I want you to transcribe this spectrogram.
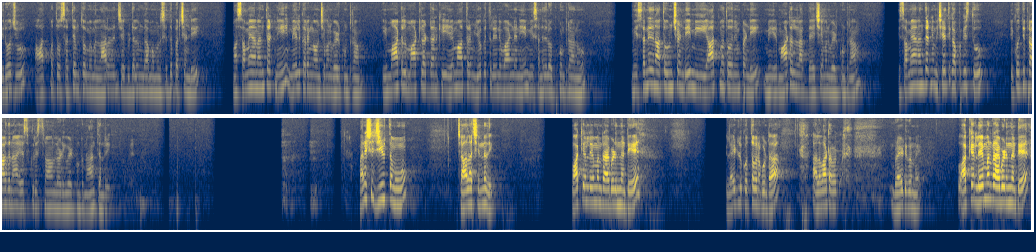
ఈరోజు ఆత్మతో సత్యంతో మిమ్మల్ని ఆరాధించే బిడ్డలంగా మమ్మల్ని సిద్ధపరచండి. మా సమయానంతటిని మేలుకరంగా ఉంచమని వేడుకుంటున్నాం. ఈ మాటలు మాట్లాడడానికి ఏమాత్రం యోగ్యత లేని వాడిని మీ సన్నిధిలో ఒప్పుకుంటున్నాను. మీ సన్నిధి నాతో ఉంచండి మీ ఆత్మతో నింపండి మీ మాటలు నాకు దయచేయమని వేడుకుంటున్నాం. ఈ సమయానంతటిని మీ చేతికి అప్పగిస్తూ ఈ కొద్ది ప్రార్థన యేసుక్రీస్తునామంలో అడిగి పెట్టుకుంటున్నాను తండ్రి. మనిషి జీవితము చాలా చిన్నది. వాక్యంలో ఏమని రాయబడిందంటే ఈ లైట్లు కొత్తవనుకుంటా అలవాటు బ్రైట్గా ఉన్నాయి. వాక్యంలో ఏమని రాయబడిందంటే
